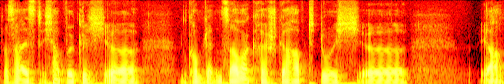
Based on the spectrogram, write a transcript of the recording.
Das heißt, ich habe wirklich äh, einen kompletten Server-Crash gehabt durch äh, ja,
